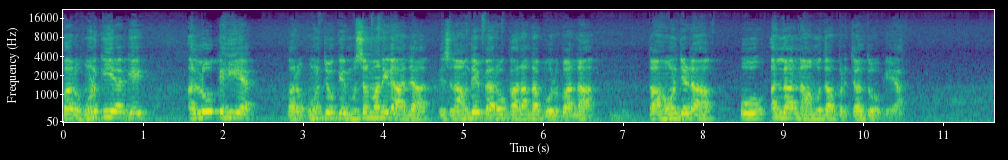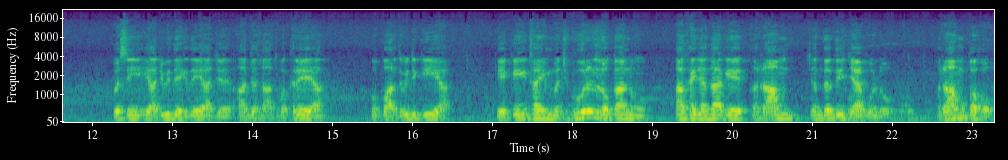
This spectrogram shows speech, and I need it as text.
ਪਰ ਹੁਣ ਕੀ ਆ ਕਿ ਅੱਲੋ ਕਹੀ ਹੈ ਪਰ ਹੁਣ ਜੋ ਕਿ ਮੁਸਲਮਾਨੀ ਰਾਜ ਆ, ਇਸਲਾਮ ਦੇ ਪੈਰੋਕਾਰਾਂ ਦਾ ਬੋਲਬਾਲਾ, ਤਾਂ ਹੁਣ ਜਿਹੜਾ ਉਹ ਅੱਲਾ ਨਾਮ ਦਾ ਪ੍ਰਚਲਿਤ ਹੋ ਗਿਆ। ਅਸੀਂ ਅੱਜ ਵੀ ਦੇਖਦੇ ਆ ਅੱਜ ਅੱਜ ਹਾਲਾਤ ਵੱਖਰੇ ਆ। ਉਹ ਭਾਰਤ ਵਿੱਚ ਕੀ ਆ ਕਿ ਕਈ ਥਾਈਂ ਮਜਬੂਰਨ ਲੋਕਾਂ ਨੂੰ ਆਖਿਆ ਜਾਂਦਾ ਕਿ ਰਾਮ ਚੰਦਰ ਦੀ ਜੈ ਬੋਲੋ, ਰਾਮ ਕਹੋ।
